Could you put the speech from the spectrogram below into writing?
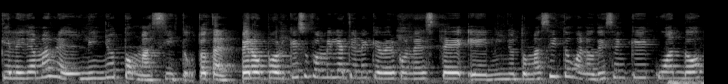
que le llaman el niño Tomasito. Total, pero ¿por qué su familia tiene que ver con este eh, niño Tomasito? Bueno, dicen que cuando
